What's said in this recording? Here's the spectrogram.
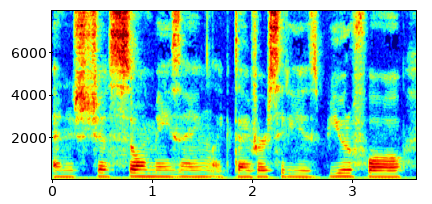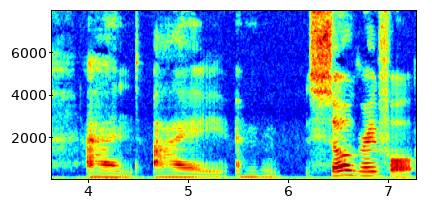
And it's just so amazing. Like, diversity is beautiful And I am so grateful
